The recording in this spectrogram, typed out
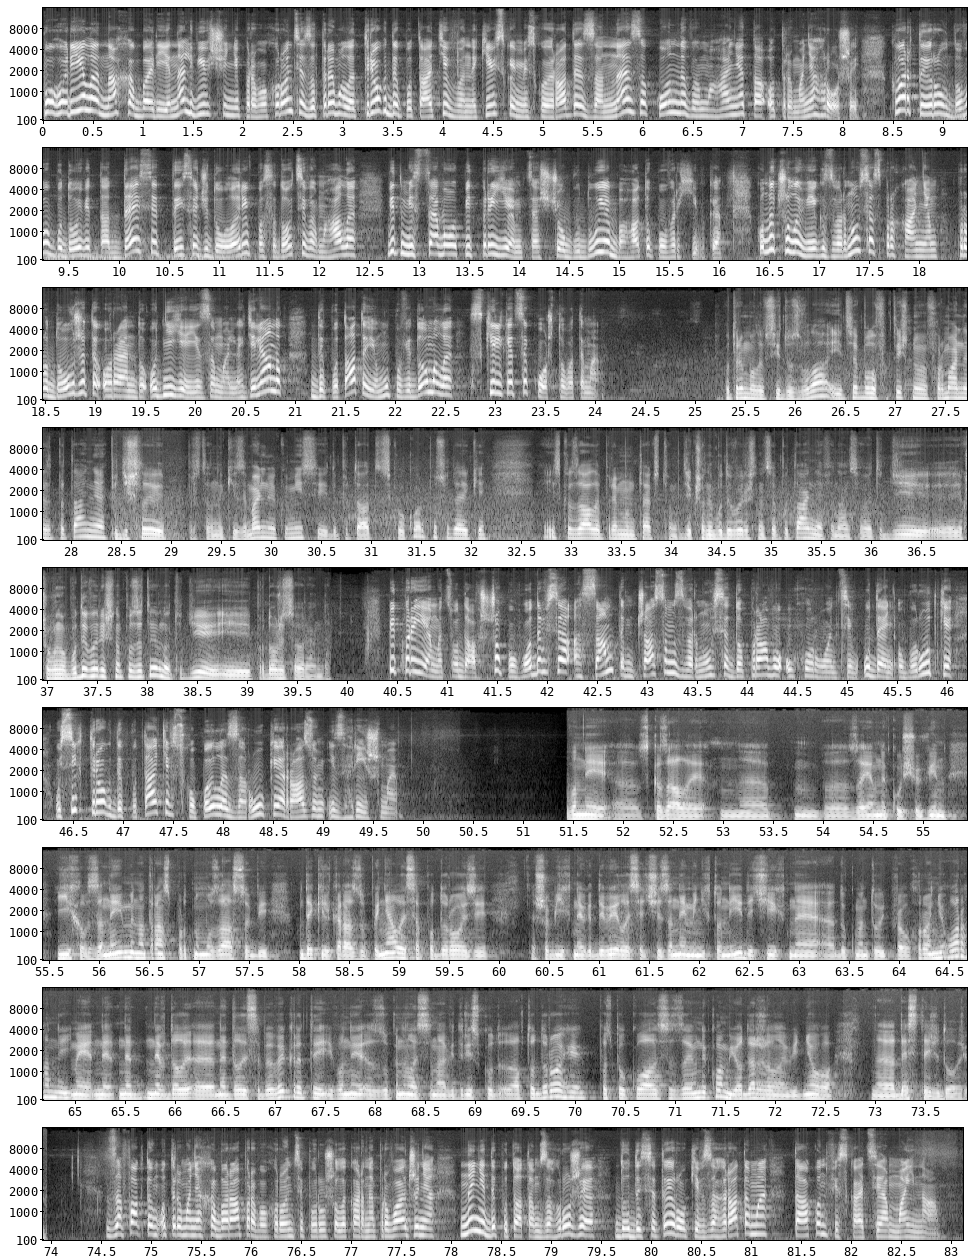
Погоріли на хабарі. На Львівщині правоохоронці затримали трьох депутатів Винниківської міської ради за незаконне вимагання та отримання грошей. Квартиру в новобудові та 10 тисяч доларів посадовці вимагали від місцевого підприємця, що будує багатоповерхівки. Коли чоловік звернувся з проханням продовжити оренду однієї з земельних ділянок, депутати йому повідомили, скільки це коштуватиме. Отримали всі дозвола, і це було фактично формальне питання. Підійшли представники земельної комісії, депутатського корпусу деякі, і сказали прямим текстом: якщо не буде вирішено це питання фінансове, тоді, е, якщо воно буде вирішено позитивно, тоді і продовжиться оренда. Підприємець удав, що погодився, а сам тим часом звернувся до правоохоронців. У день оборудки усіх трьох депутатів схопили за руки разом із грішми. Вони е, сказали е, м, заявнику, що він їхав за ними на транспортному засобі. Декілька разів зупинялися по дорозі, щоб їх не дивилися, чи за ними ніхто не їде, чи їх не е, документують правоохоронні органи. Ми не, не, не, вдали, е, не дали себе викрити, і вони зупинилися на відрізку автодороги, поспілкувалися з заявником і одержали від нього е, 10 тисяч доларів. За фактом отримання хабара правоохоронці порушили карне провадження. Нині депутатам загрожує до 10 років за ґратами та конфіскація майна.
